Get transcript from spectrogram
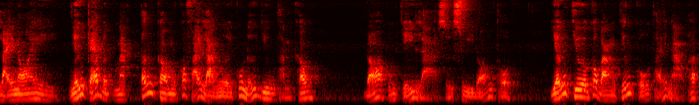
Lại nói những kẻ bịt mặt tấn công có phải là người của nữ Dương Thành không? Đó cũng chỉ là sự suy đoán thôi. Vẫn chưa có bằng chứng cụ thể nào hết.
